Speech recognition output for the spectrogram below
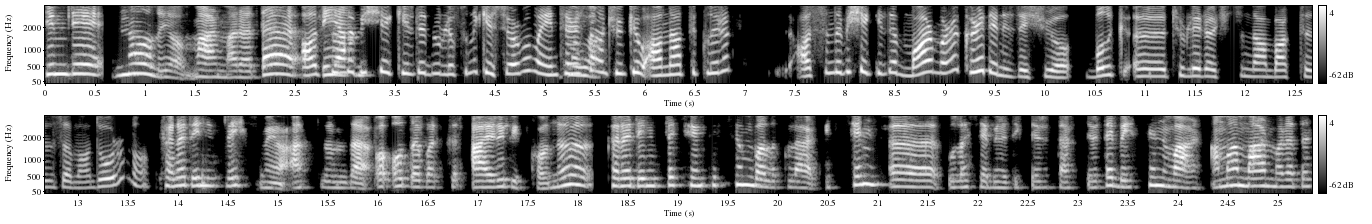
Şimdi ne oluyor Marmara'da? Bir Aslında yan bir şekilde dur lafını kesiyorum ama enteresan yo. çünkü anlattıkların aslında bir şekilde Marmara Karadenizleşiyor balık, eee, türleri açısından baktığın zaman. Doğru mu? Karadenizleşmiyor aslında. O o da bakın ayrı bir konu. Karadeniz'de çünkü tüm balıklar için, eee, ulaşabildikleri takdirde besin var ama Marmara'da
